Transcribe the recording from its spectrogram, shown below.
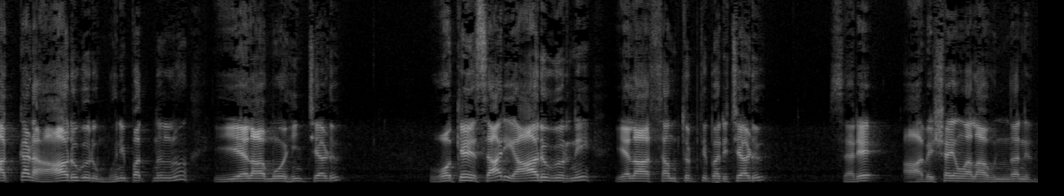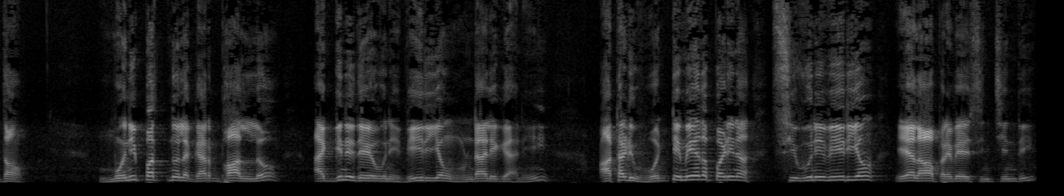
అక్కడ ఆరుగురు మునిపత్నులను ఎలా మోహించాడు? ఒకేసారి ఆరుగురిని ఎలా సంతృప్తిపరిచాడు? సరే ఆ విషయం అలా ఉందనిద్దాం. మునిపత్నుల గర్భాల్లో అగ్నిదేవుని వీర్యం ఉండాలి కానీ అతడి ఒంటి మీద పడిన శివుని వీర్యం ఎలా ప్రవేశించింది?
